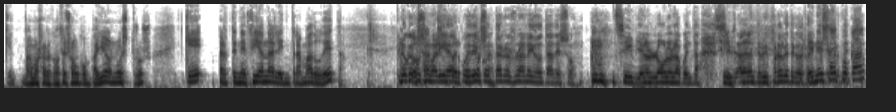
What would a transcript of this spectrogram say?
que vamos a reconocer son compañeros nuestros que pertenecían al entramado de ETA. Creo que José María puede contarnos una anécdota de eso. sí, bien, luego nos la cuenta. adelante, Luis, perdón que te En esa época,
